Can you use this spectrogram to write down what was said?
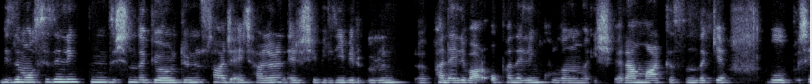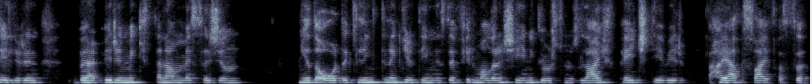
Bizim o sizin LinkedIn dışında gördüğünüz sadece HR'ların erişebildiği bir ürün e, paneli var. O panelin kullanımı, işveren markasındaki bu şeylerin verilmek istenen mesajın ya da oradaki LinkedIn'e girdiğinizde firmaların şeyini görürsünüz. Life page diye bir hayat sayfası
